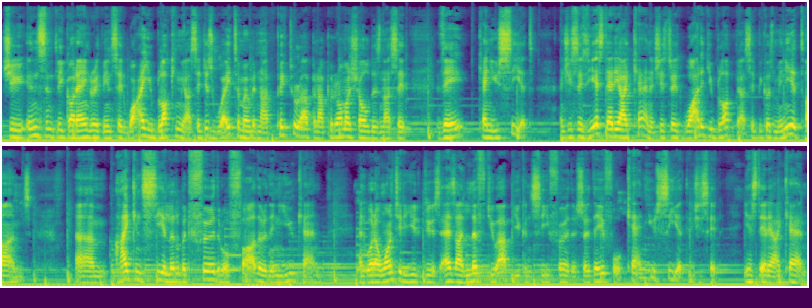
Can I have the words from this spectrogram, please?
she instantly got angry with me and said, "Why are you blocking me?" I said, "Just wait a moment." And I picked her up and I put her on my shoulders, and I said, "There, can you see it?" And she says, "Yes, Daddy, I can." And she said, "Why did you block me?" I said, "Because many a times." um, I can see a little bit further or farther than you can. And what I wanted you to do is, as I lift you up, you can see further. So, therefore, can you see it? And she said, Yes, Daddy, I can.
